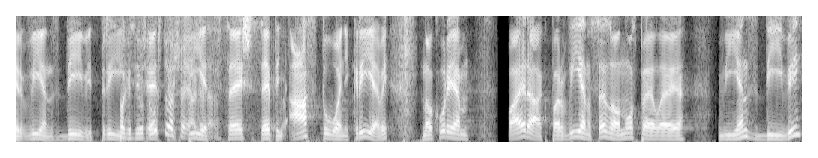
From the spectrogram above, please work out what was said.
ir 1, 2, 3, Pagad, 2000. 4, 5, 6, 7, 8 krievi, no kuriem vairāk par vienu sezonu nospēlēja 1, 2.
